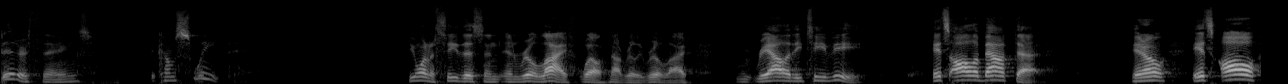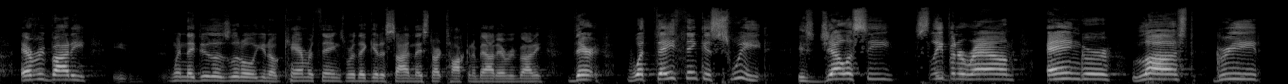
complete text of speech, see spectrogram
bitter things become sweet. If you want to see this in, in real life, well, not really real life, reality TV, it's all about that. You know, it's all, everybody, when they do those little, you know, camera things where they get aside and they start talking about everybody, they're, what they think is sweet is jealousy, sleeping around, anger, lust, greed,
